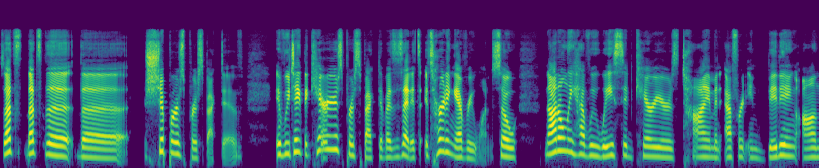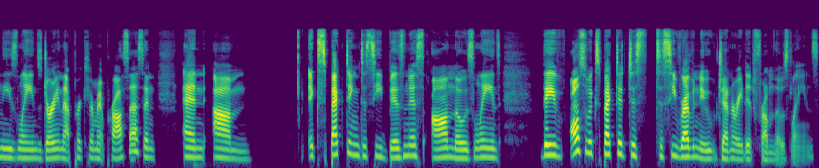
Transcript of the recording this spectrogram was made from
So that's that's the the shipper's perspective. If we take the carrier's perspective, as I said, it's it's hurting everyone. So not only have we wasted carriers' time and effort in bidding on these lanes during that procurement process and and um expecting to see business on those lanes, they've also expected to to see revenue generated from those lanes.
